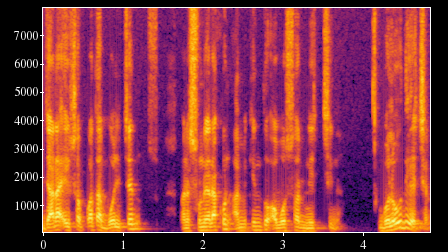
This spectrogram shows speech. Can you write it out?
যারা এইসব কথা বলছেন মানে শুনে রাখুন, আমি কিন্তু অবসর নিচ্ছি না। বলেও দিয়েছেন।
